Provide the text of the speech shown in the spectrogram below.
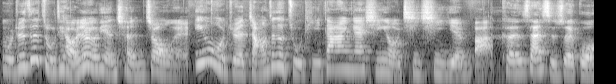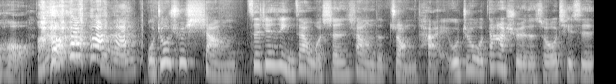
我觉得这主题好像有点沉重哎，因为我觉得讲到这个主题，大家应该心有戚戚焉吧？可能三十岁过后。对，我就去想这件事情在我身上的状态。我觉得我大学的时候其实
